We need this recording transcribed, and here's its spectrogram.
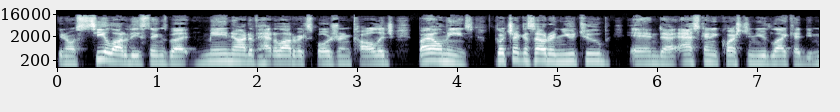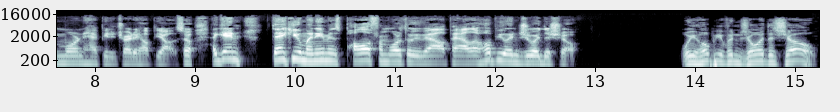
you know, see a lot of these things, but may not have had a lot of exposure in college. By all means, go check us out on YouTube and uh, ask any question you'd like. I'd be more than happy to try to help you out. So again, thank you. My name is Paul from Ortho Eval Pal. I hope you enjoyed the show. We hope you've enjoyed the show.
